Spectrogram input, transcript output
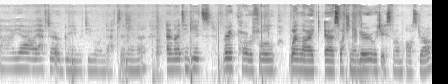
Uh, yeah, I have to agree with you on that, Elena. And I think it's very powerful when, like, uh, Schwarzenegger, which is from Austria,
